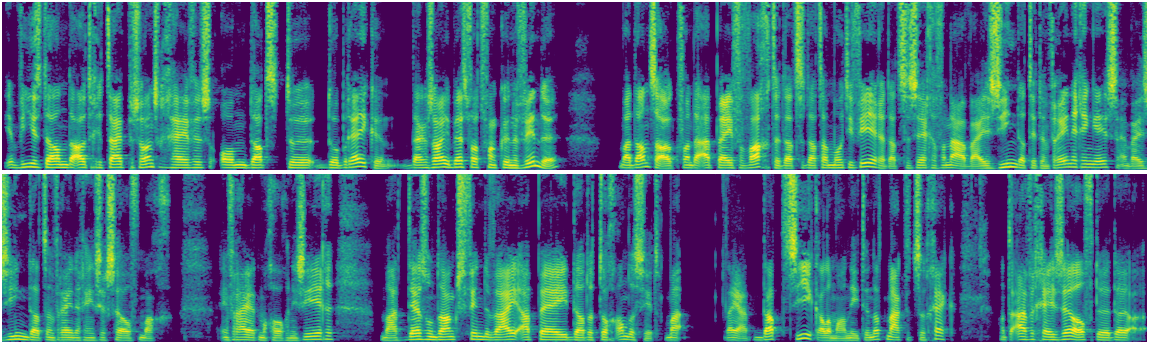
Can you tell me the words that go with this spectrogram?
Wie is dan de autoriteit persoonsgegevens om dat te doorbreken? Daar zou je best wat van kunnen vinden. Maar dan zou ik van de AP verwachten dat ze dat dan motiveren. Dat ze zeggen van nou, wij zien dat dit een vereniging is. En wij zien dat een vereniging zichzelf mag, in vrijheid mag organiseren. Maar desondanks vinden wij AP dat het toch anders zit. Maar nou ja, dat zie ik allemaal niet en dat maakt het zo gek. Want de AVG zelf, de, de,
